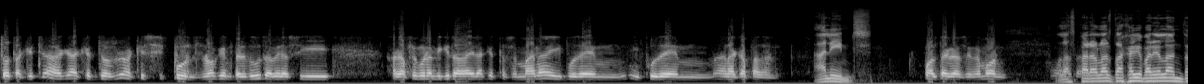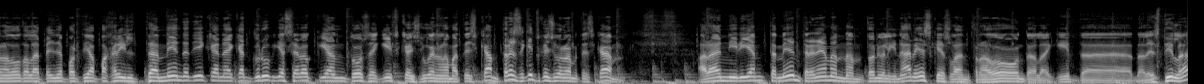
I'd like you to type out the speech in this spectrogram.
tot aquest, aquest dos, aquests punts no, que hem perdut, a veure si agafem una miqueta d'aire aquesta setmana i podem, i podem anar cap a dalt. Ànims. Moltes gràcies, Ramon. Les paraules de Javi Varela, entrenador de la penya Portiva Pajaril. També hem de dir que en aquest grup ja sabeu que hi ha dos equips que juguen al mateix camp, tres equips que juguen al mateix camp. Ara aniríem, també entrenem amb Antonio Linares, que és l'entrenador de l'equip de, de l'Estila,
